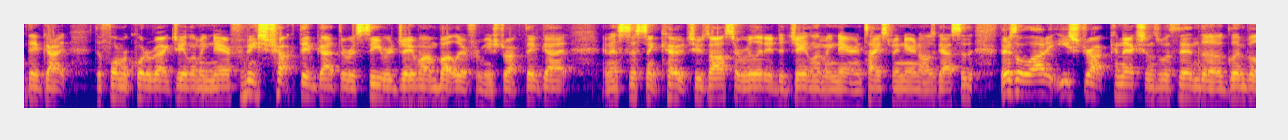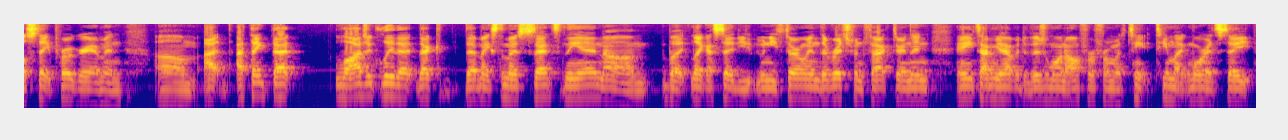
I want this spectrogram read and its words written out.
They've got the former quarterback Jalen McNair from East Rock. They've got the receiver Javon Butler from East Rock. They've got an assistant coach who's also related to Jalen McNair and Tyson McNair and all those guys. So there's a lot of East Rock connections within the Glenville State program, and um, I, I think that logically that that that makes the most sense in the end. Um, but like I said, you, when you throw in the Richmond factor, and then anytime you have a Division One offer from a te- team like Morehead State,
